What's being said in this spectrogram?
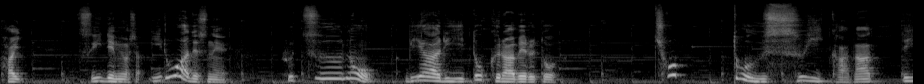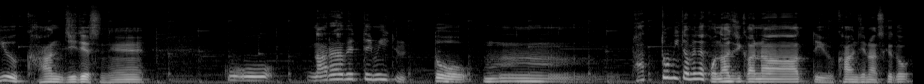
はい。ついでみました。色はですね普通のビアリーと比べるとちょっと薄いかなっていう感じですね。こう並べてみるとうーんパッと見た目なんか同じかなっていう感じなんですけど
